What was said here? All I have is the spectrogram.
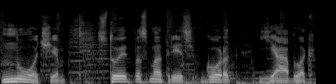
ночи. Стоит посмотреть город Яблок.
